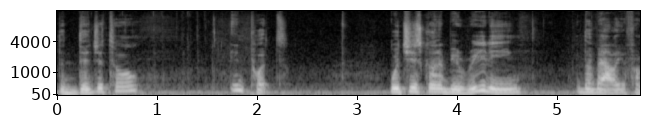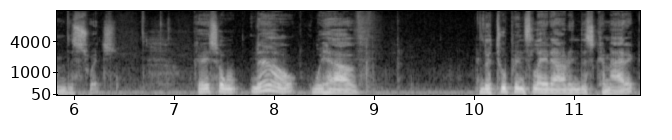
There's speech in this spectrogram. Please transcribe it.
the digital input, which is going to be reading the value from the switch. Okay, so now we have the two pins laid out in the schematic.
